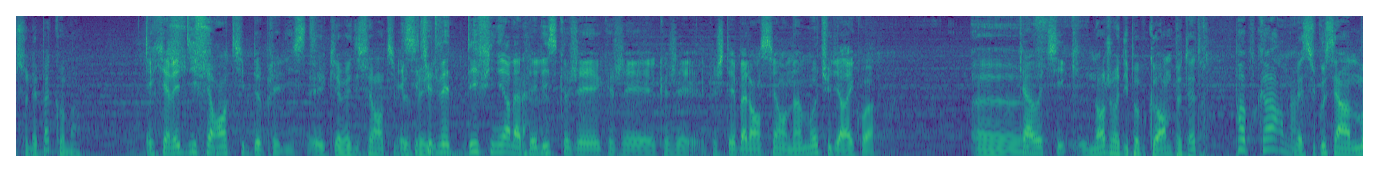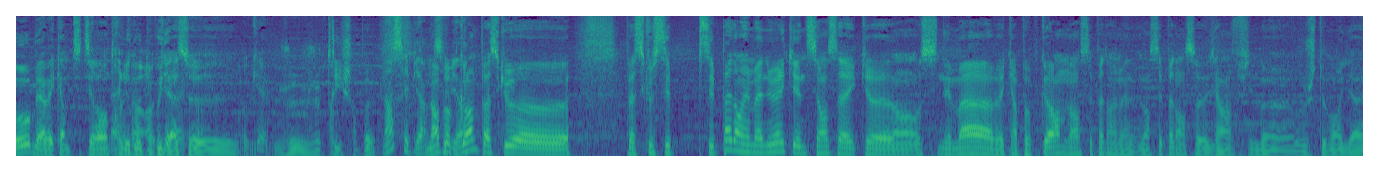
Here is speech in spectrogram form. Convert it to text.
Ce n'est pas commun. Et qu'il y avait différents types de playlists. Et qu'il y avait différents types Et de si tu playlists. devais définir la playlist que j'ai que j'ai que j'ai que je t'ai balancée en un mot, tu dirais quoi? Euh, Chaotique. Non, j'aurais dit popcorn peut-être. Popcorn? Mais du coup, c'est un mot, mais avec un petit tiret entre les deux. Du coup, il y a ce. Ok. Je, je triche un peu. Non, c'est bien. non, c'est bien. popcorn parce que euh, parce que c'est c'est pas dans Emmanuel qu'il y a une séance avec euh, au cinéma avec un popcorn. Non, c'est pas dans Emmanuel. Non, c'est pas dans ce. Il y a un film euh, où justement il y a.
